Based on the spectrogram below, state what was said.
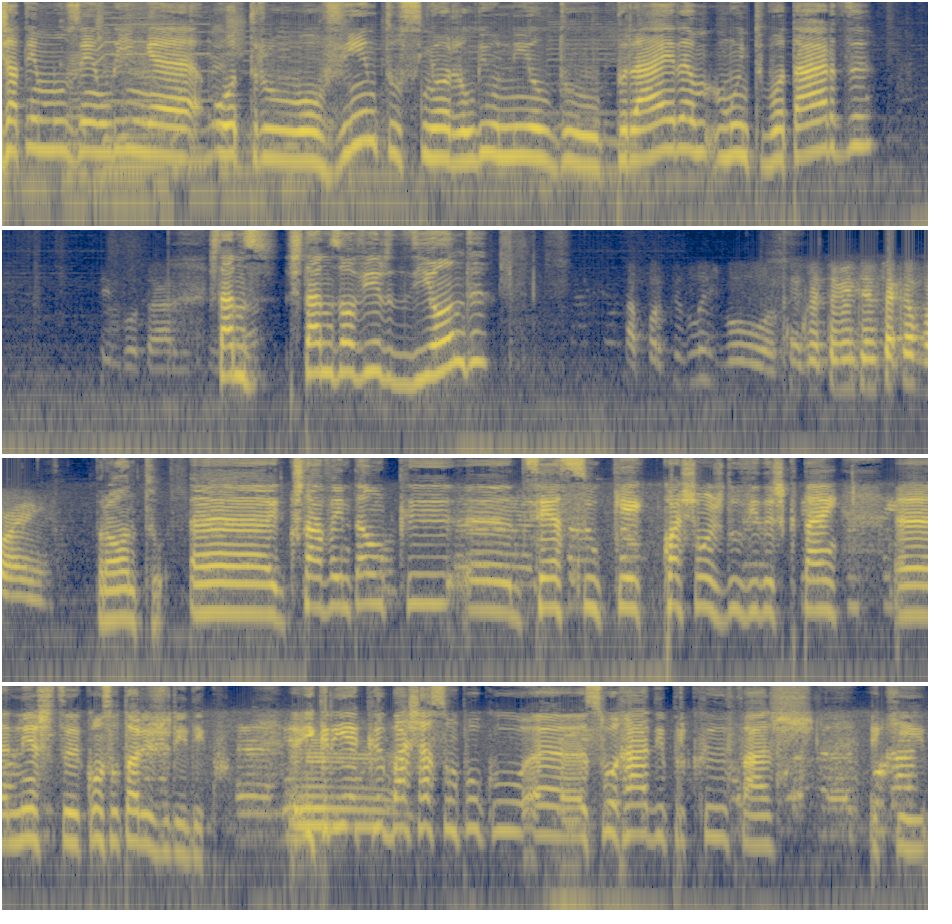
E já temos em linha outro ouvinte, o Sr. Leonildo Pereira. Muito boa tarde. Está-nos está -nos a ouvir de onde? A partir de Lisboa, concretamente em Sacavém. Pronto. Uh, gostava então que uh, dissesse o que é, quais são as dúvidas que tem uh, neste consultório jurídico. E queria que baixasse um pouco a sua rádio porque faz aqui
